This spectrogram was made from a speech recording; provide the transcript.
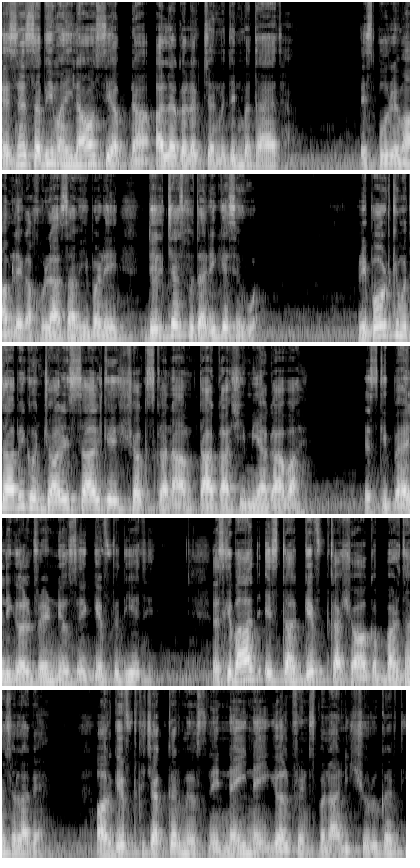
इसने सभी महिलाओं से अपना अलग अलग जन्मदिन बताया था। इस पूरे मामले का खुलासा भी बड़े दिलचस्प तरीके से हुआ। रिपोर्ट के मुताबिक उनचालीस साल के शख्स का नाम ताकाशी मियागावा है। इसकी पहली गर्लफ्रेंड ने उसे गिफ्ट दिए थे। इसके बाद इसका गिफ्ट का शौक बढ़ता चला गया और गिफ्ट के चक्कर में उसने नई नई गर्लफ्रेंड्स बनानी शुरू कर दी।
